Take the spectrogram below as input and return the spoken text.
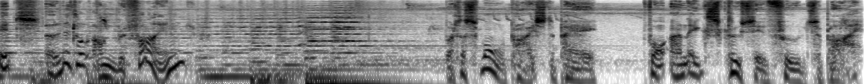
It's a little unrefined, but a small price to pay for an exclusive food supply.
